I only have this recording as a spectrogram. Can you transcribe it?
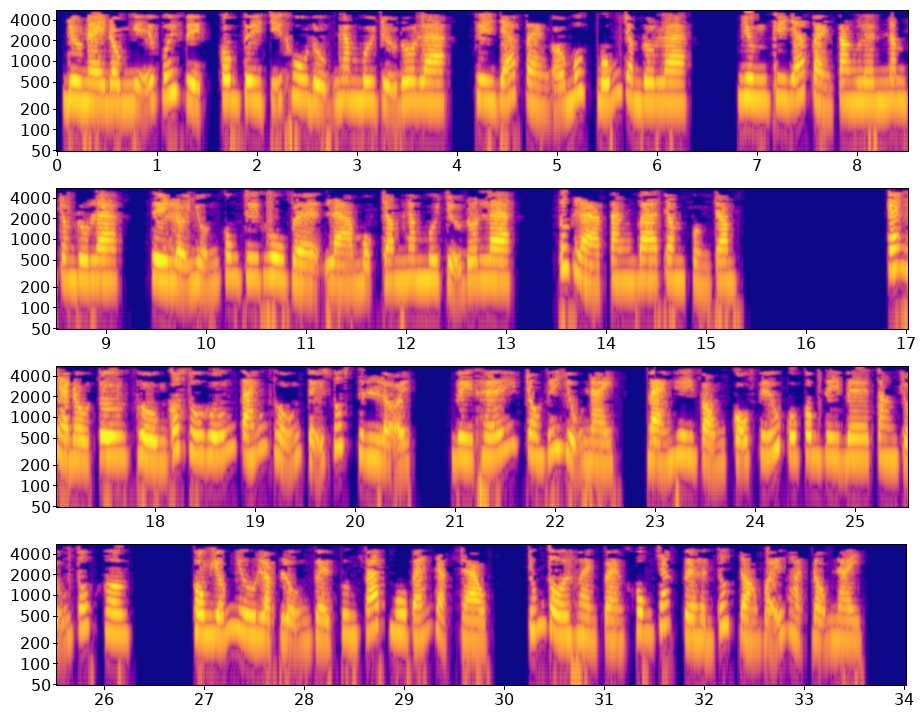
Điều này đồng nghĩa với việc công ty chỉ thu được 50 triệu đô la khi giá vàng ở mức 400 đô la, nhưng khi giá vàng tăng lên 500 đô la, thì lợi nhuận công ty thu về là 150 triệu đô la, tức là tăng 300%. Các nhà đầu tư thường có xu hướng tán thưởng tỷ suất sinh lợi, vì thế trong ví dụ này, bạn hy vọng cổ phiếu của công ty B tăng trưởng tốt hơn. Không giống như lập luận về phương pháp mua bán đặt rào, chúng tôi hoàn toàn không chắc về hình thức đòn bẩy hoạt động này.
